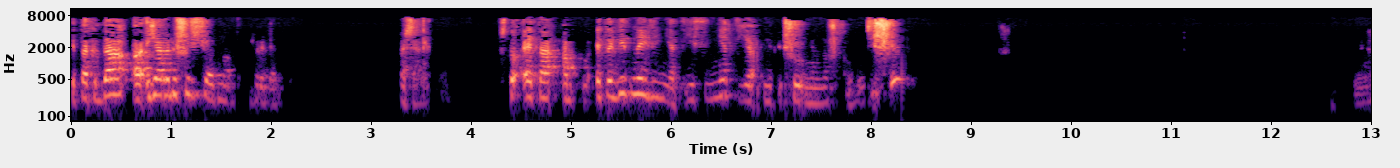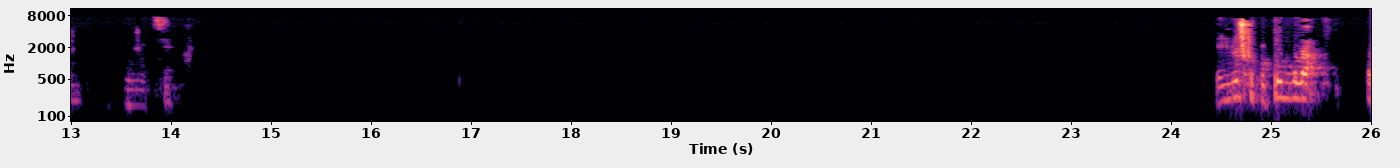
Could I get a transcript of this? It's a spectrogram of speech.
И тогда а, я напишу еще одно вариант. Пожалуйста. Что это, это видно или нет. Если нет, я напишу немножко выше. Извините. Я немножко попробовала э,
